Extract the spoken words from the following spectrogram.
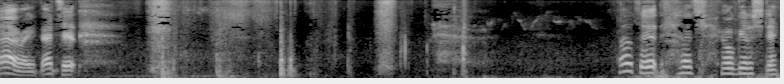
All right, that's it. That's it. Let's go get a stick.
